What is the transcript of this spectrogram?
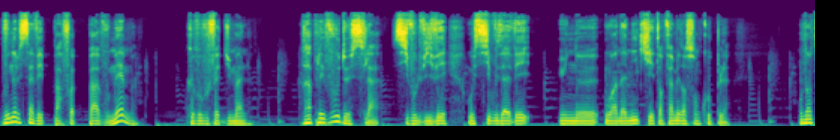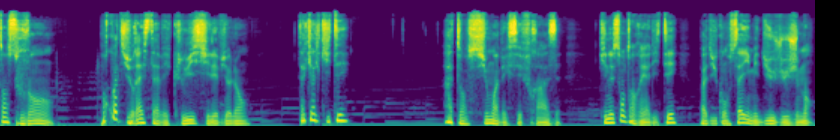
Vous ne le savez parfois pas vous-même que vous vous faites du mal. Rappelez-vous de cela si vous le vivez ou si vous avez une ou un ami qui est enfermé dans son couple. On entend souvent Pourquoi tu restes avec lui s'il est violent? T'as qu'à le quitter. Attention avec ces phrases, qui ne sont en réalité pas du conseil mais du jugement.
